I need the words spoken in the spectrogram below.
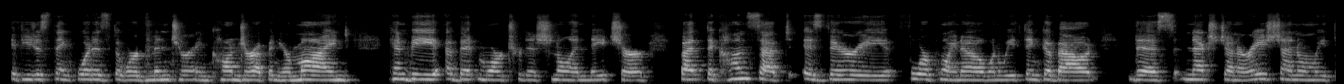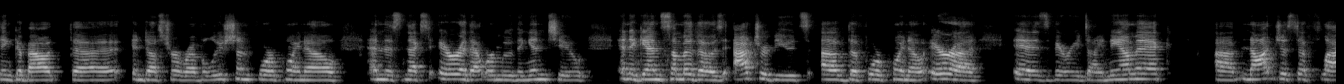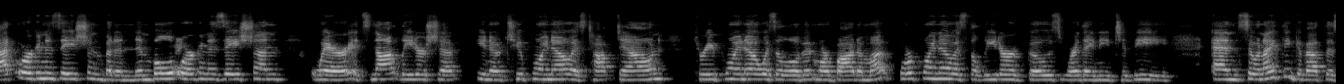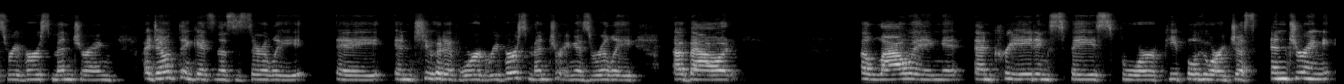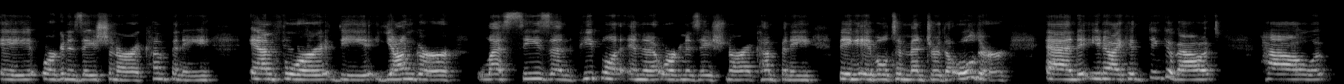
if you just think, what is the word mentoring conjure up in your mind, can be a bit more traditional in nature. But the concept is very 4.0 when we think about this next generation, when we think about the Industrial Revolution 4.0 and this next era that we're moving into. And again, some of those attributes of the 4.0 era is very dynamic, um, not just a flat organization, but a nimble organization where it's not leadership. You know, 2.0 is top down, 3.0 is a little bit more bottom up, 4.0 is the leader goes where they need to be. And so when I think about this reverse mentoring, I don't think it's necessarily a intuitive word. Reverse mentoring is really about allowing and creating space for people who are just entering a organization or a company. And for the younger less seasoned people in an organization or a company being able to mentor the older. And you know i can think about how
